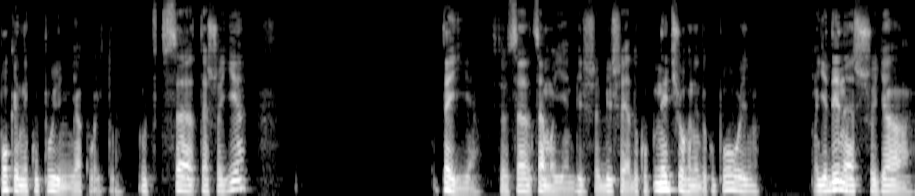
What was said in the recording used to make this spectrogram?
Поки не купую ніяку альту. От все те, що є, те є. Все, це, це моє. Bільше, більше я докуп... нічого не докуповую. Єдине, що я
